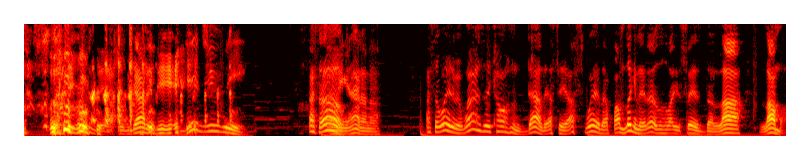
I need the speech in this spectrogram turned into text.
I swear to God, it did. did you mean? I said, oh. I, "Oh," mean, I don't know. I said, "Wait a minute, why is they calling him Dolly?" I said, "I swear that if I'm looking at that, it looks like it says Dalai Lama."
